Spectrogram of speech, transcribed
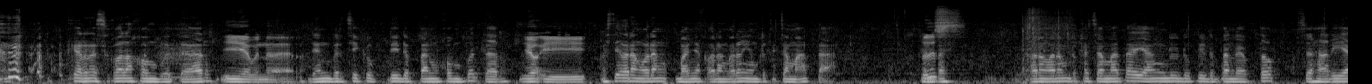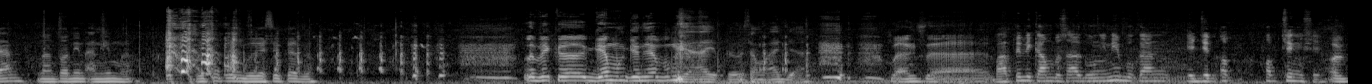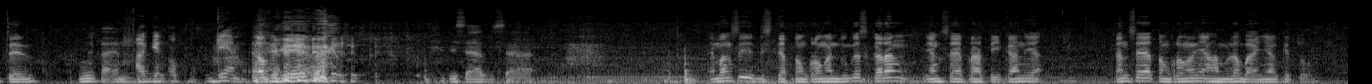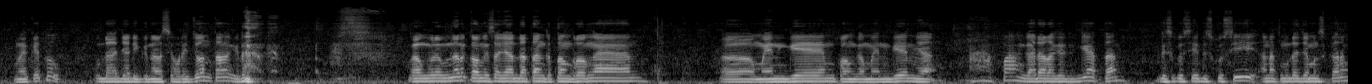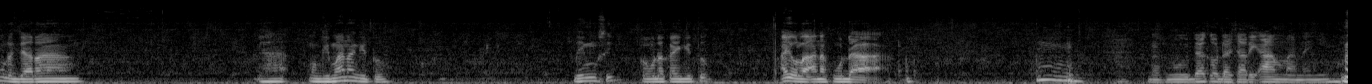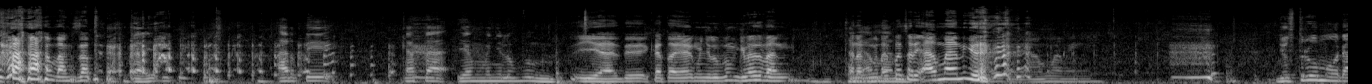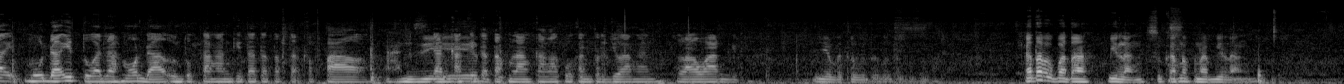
Karena sekolah komputer iya benar. dan bercikup di depan komputer Yoi. pasti orang-orang banyak orang-orang yang berkacamata Terus orang-orang berkacamata yang duduk di depan laptop seharian nontonin anime itu tuh yang gue suka tuh lebih ke game mungkin ya, Bung. ya itu sama aja Bangsa. berarti di kampus Agung ini bukan agent of of change ya Opten. Bukan agen of game Oke. bisa bisa Emang sih di setiap tongkrongan juga sekarang yang saya perhatikan ya kan saya tongkrongannya alhamdulillah banyak gitu. Mereka itu udah jadi generasi horizontal gitu. Bang bener-bener kalau misalnya datang ke tongkrongan eh, main game, kalau nggak main game ya apa nggak ada lagi kegiatan diskusi-diskusi anak muda zaman sekarang udah jarang ya mau gimana gitu? Bingung sih kalau udah kayak gitu. Ayolah anak muda. Hmm. anak muda kok udah cari aman ini bangsat. Nah, itu tuh arti kata yang menyelubung. Iya kata yang menyelubung. Gimana tuh bang? Cari anak muda aman. kok cari aman gitu? Cari aman. Justru muda muda itu adalah modal untuk tangan kita tetap terkepal anjir dan kaki tetap melangkah lakukan perjuangan lawan gitu. iya betul betul betul, betul. kata pepatah bilang Soekarno pernah bilang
